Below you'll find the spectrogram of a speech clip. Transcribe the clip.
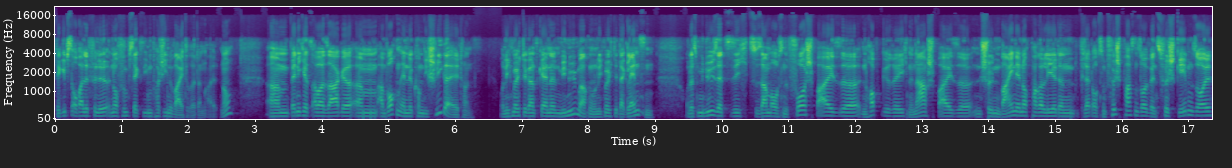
da gibt es auf alle Fälle noch fünf, sechs, sieben verschiedene weitere dann halt. Ne? Ähm, wenn ich jetzt aber sage, ähm, am Wochenende kommen die Schwiegereltern und ich möchte ganz gerne ein Menü machen und ich möchte da glänzen. Und das Menü setzt sich zusammen aus einer Vorspeise, ein Hauptgericht, eine Nachspeise, einen schönen Wein, der noch parallel dann vielleicht auch zum Fisch passen soll, wenn es Fisch geben soll.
